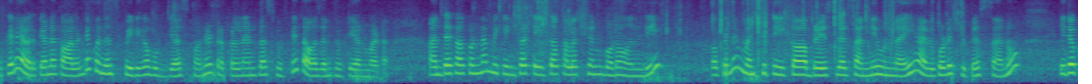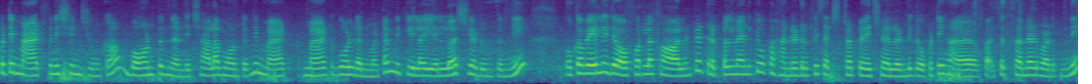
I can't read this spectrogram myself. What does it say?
ఓకేనా? ఎవరికైనా కావాలంటే కొంచెం స్పీడ్గా బుక్ చేసుకోండి. Triple nine plus fifty thousand fifty అనమాట అంతేకాకుండా మీకు ఇంకా టీకా కలెక్షన్ కూడా ఉంది. ఓకేనా? మంచి టీకా బ్రేస్లెట్స్ అన్నీ ఉన్నాయి. అవి కూడా చూపిస్తాను. ఇది ఒకటి మ్యాట్ ఫినిషింగ్ జుంకా. బాగుంటుందండి. చాలా బాగుంటుంది. మ్యాట్ మ్యాట్ గోల్డ్ అనమాట మీకు ఇలా ఎల్లో షేడ్ ఉంటుంది. ఒకవేళ ఇది ఆఫర్లో కావాలంటే ట్రిపుల్ నైన్కి ఒక హండ్రెడ్ రూపీస్ ఎక్స్ట్రా పే చేయాలండి. ఇది ఒకటి సిక్స్ హండ్రెడ్ పడుతుంది.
